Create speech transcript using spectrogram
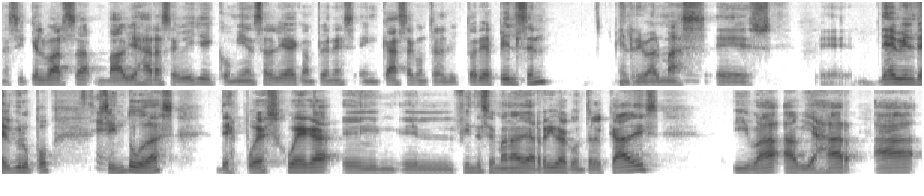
Así que el Barça va a viajar a Sevilla y comienza la Liga de Campeones en casa contra el Victoria Pilsen, el rival más eh, débil del grupo, sin dudas. Después juega en el fin de semana de arriba contra el Cádiz y va a viajar a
